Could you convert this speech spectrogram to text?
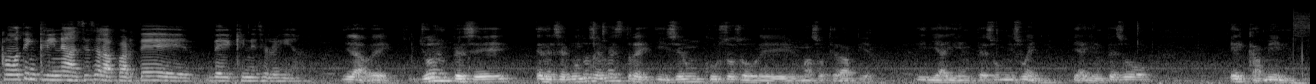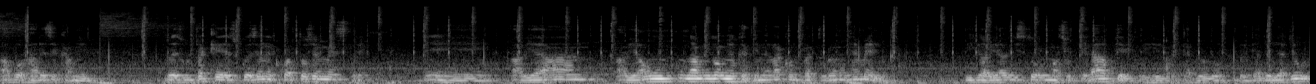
cómo te inclinaste a la parte de, kinesiología? Mira, ve, yo empecé en el segundo semestre, hice un curso sobre masoterapia y de ahí empezó mi sueño, de ahí empezó el camino, a forjar ese camino. Resulta que después en el cuarto semestre eh, había, un, amigo mío que tiene una contractura en un gemelo y yo había visto masoterapia y dije, venga, yo, venga, yo le ayudo.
